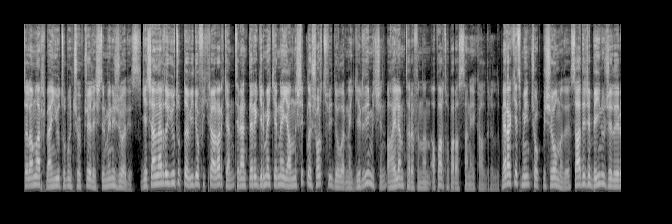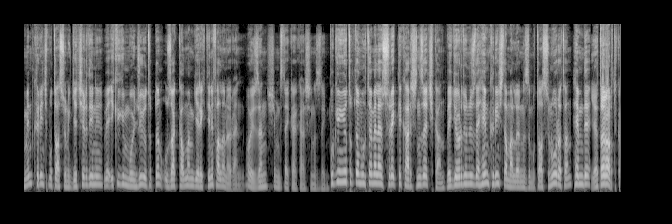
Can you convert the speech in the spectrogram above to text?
Selamlar, ben YouTube'un çöpçü eleştirmeni Juadis. Geçenlerde YouTube'da video fikri ararken trendlere girmek yerine yanlışlıkla shorts videolarına girdiğim için ailem tarafından apar topar hastaneye kaldırıldım. Merak etmeyin çok bir şey olmadı. Sadece beyin hücrelerimin cringe mutasyonu geçirdiğini ve iki gün boyunca YouTube'dan uzak kalmam gerektiğini falan öğrendim. O yüzden şimdi tekrar karşınızdayım. Bugün YouTube'da muhtemelen sürekli karşınıza çıkan ve gördüğünüzde hem cringe damarlarınızı mutasyona uğratan hem de yeter artık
